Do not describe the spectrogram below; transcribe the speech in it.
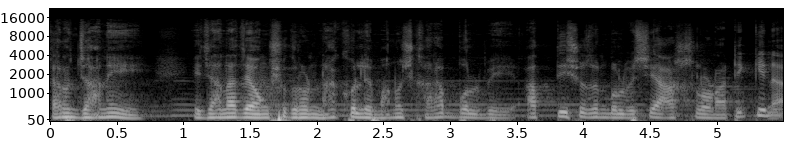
কারণ জানে এই জানাজায় অংশগ্রহণ না করলে মানুষ খারাপ বলবে, আত্মীয় স্বজন বলবে, সে আসলো না, ঠিক কি না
